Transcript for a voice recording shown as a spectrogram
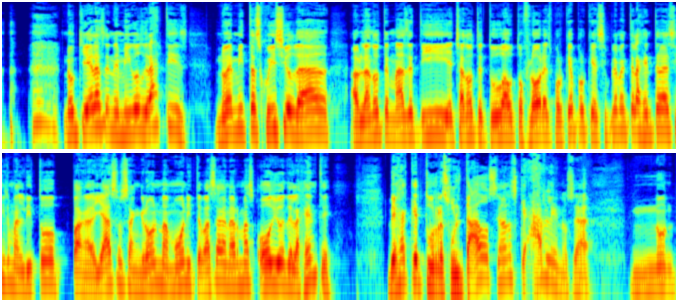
no quieras enemigos gratis. No emitas juicios, ¿verdad? Hablándote más de ti, echándote tú autoflores. ¿Por qué? Porque simplemente la gente va a decir maldito pagayazo, sangrón, mamón y te vas a ganar más odio de la gente. Deja que tus resultados sean los que hablen. O sea, no,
